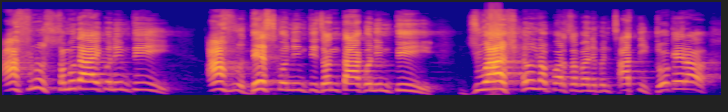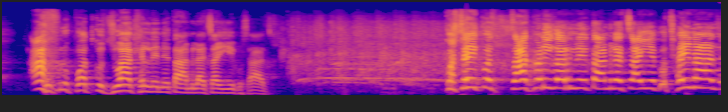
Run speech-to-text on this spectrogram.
आफ्नो समुदायको निम्ति आफ्नो देशको निम्ति जनताको निम्ति जुवा खेल्न पर्छ भने पनि छाती ठोकेर आफ्नो पदको जुवा खेल्ने नेता हामीलाई चाहिएको छ आज। कसैको चाकडी गर्ने नेता हामीलाई चाहिएको छैन आज।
